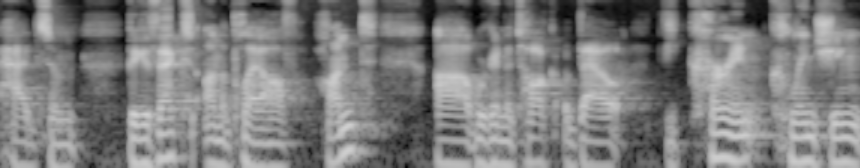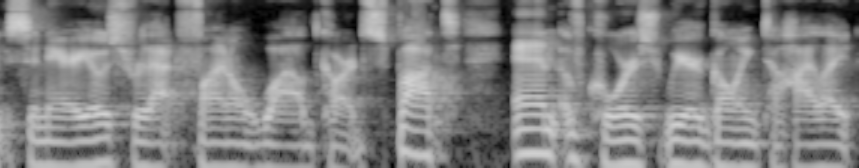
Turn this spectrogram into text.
had some big effects on the playoff hunt. Uh, we're going to talk about the current clinching scenarios for that final wild card spot. And of course, we are going to highlight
